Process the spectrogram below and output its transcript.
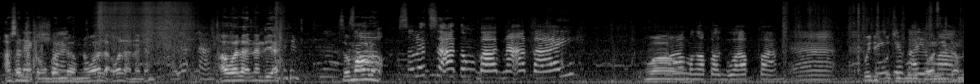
Asa na to bandam? Nawala, wala na dan. Wala na. Ah, wala na di. So, So, sulit sa atong bag na atay. Ah, Wow. mga pagwapa. Ah, Pwede po siguro kayo, ko dam.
